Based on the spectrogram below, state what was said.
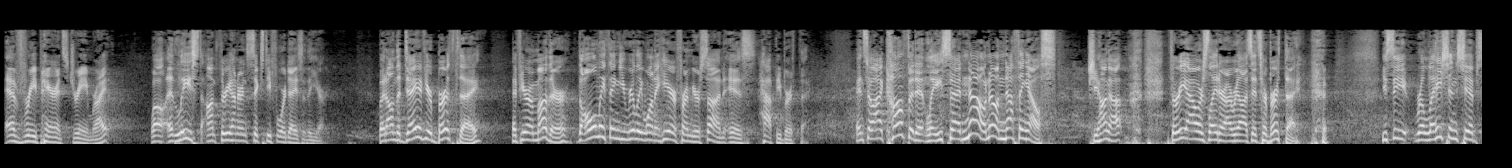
Every parent's dream, right? Well, at least on 364 days of the year. But on the day of your birthday, if you're a mother, the only thing you really want to hear from your son is happy birthday. And so I confidently said, no, no, nothing else. She hung up. Three hours later, I realized it's her birthday. You see, relationships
